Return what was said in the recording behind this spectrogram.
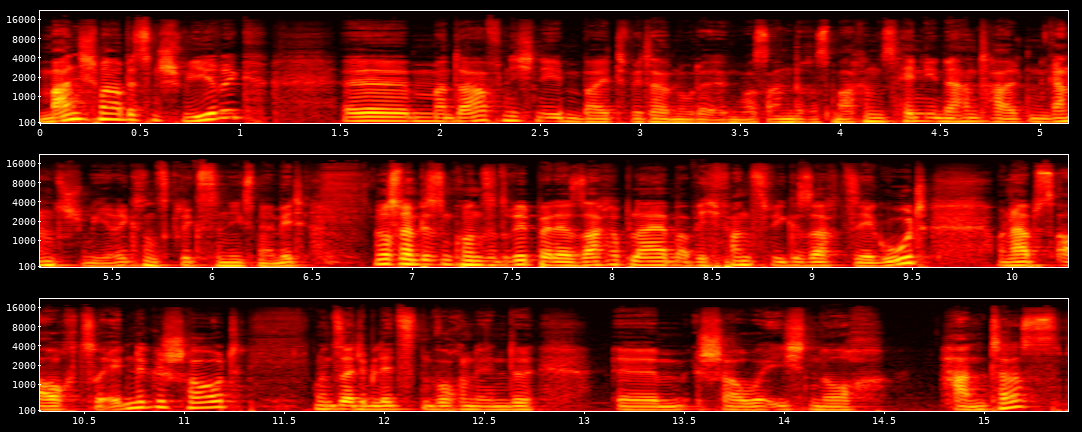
manchmal ein bisschen schwierig. Äh, man darf nicht nebenbei twittern oder irgendwas anderes machen. Das Handy in der Hand halten, ganz schwierig, sonst kriegst du nichts mehr mit. Muss man ein bisschen konzentriert bei der Sache bleiben, aber ich fand es, wie gesagt, sehr gut und habe es auch zu Ende geschaut. Und seit dem letzten Wochenende ähm, schaue ich noch Hunters.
